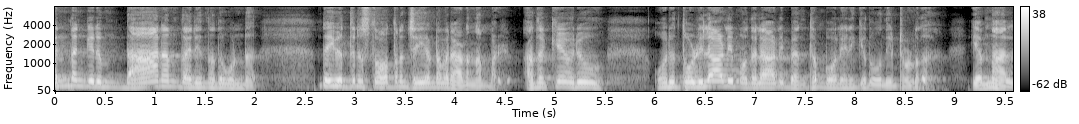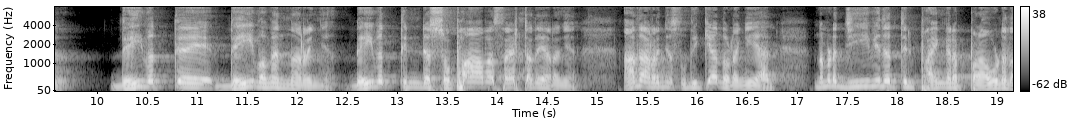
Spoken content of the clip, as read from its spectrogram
എന്തെങ്കിലും ദാനം തരുന്നത് കൊണ്ട് ദൈവത്തിന് സ്തോത്രം ചെയ്യേണ്ടവരാണ് നമ്മൾ. അതൊക്കെ ഒരു ഒരു തൊഴിലാളി മുതലാളി ബന്ധം പോലെ എനിക്ക് തോന്നിയിട്ടുള്ളത്. എന്നാൽ ദൈവത്തെ ദൈവമെന്നറിഞ്ഞ് ദൈവത്തിന്റെ സ്വഭാവ ശ്രേഷ്ഠത അറിഞ്ഞ് അതറിഞ്ഞ് സ്തുതിക്കാൻ തുടങ്ങിയാൽ നമ്മുടെ ജീവിതത്തിൽ ഭയങ്കര പ്രൗഢത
